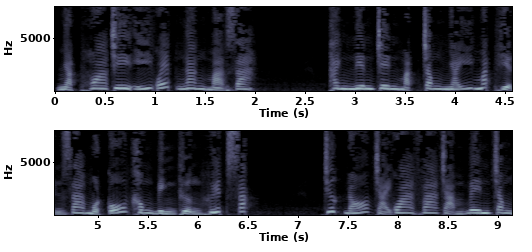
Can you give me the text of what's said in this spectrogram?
nhặt hoa chi ý quét ngang mà ra, thanh niên trên mặt trong nháy mắt hiện ra một cỗ không bình thường huyết sắc, trước đó trải qua va chạm bên trong,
